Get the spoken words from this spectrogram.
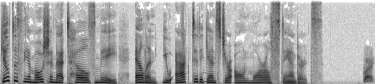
guilt is the emotion that tells me, Ellen, you acted against your own moral standards. Right.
